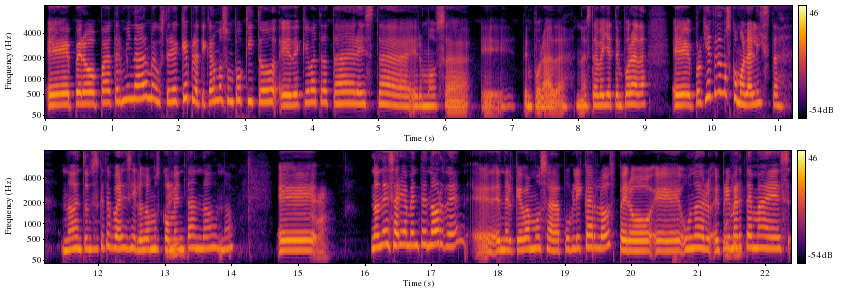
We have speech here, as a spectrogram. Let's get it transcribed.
Eh, pero para terminar, me gustaría que platicáramos un poquito eh, de qué va a tratar esta hermosa eh, temporada, ¿no? Esta bella temporada, eh, porque ya tenemos como la lista, ¿no? Entonces, ¿qué te parece si los vamos comentando, ¿no? No necesariamente en orden eh, en el que vamos a publicarlos, pero eh, uno el primer tema es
